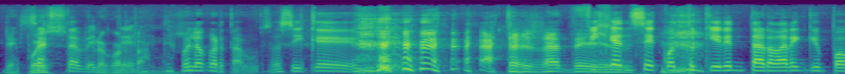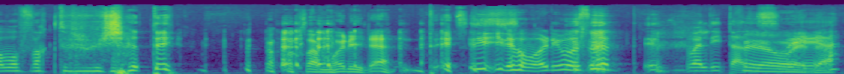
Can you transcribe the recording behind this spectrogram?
Después lo cortamos. Después lo cortamos. Así que eh, hasta el yate. fíjense cuánto quieren tardar en que podamos facturar un yate. Vamos a morir antes. Y nos morimos antes, maldita Pero bueno. sea.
